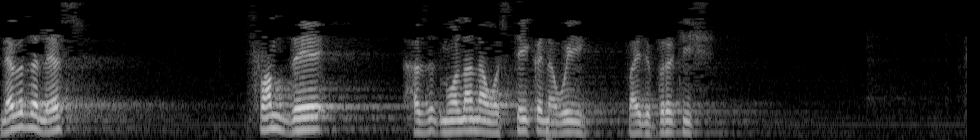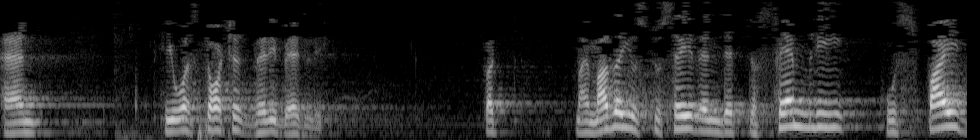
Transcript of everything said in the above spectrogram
Nevertheless, from there, Hazrat Maulana was taken away by the British and he was tortured very badly. But my mother used to say then that the family who spied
